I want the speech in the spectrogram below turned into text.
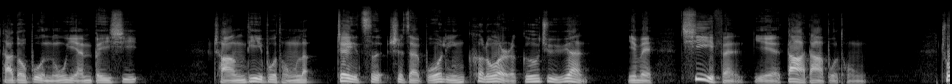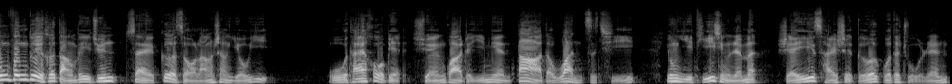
他都不奴颜卑膝。场地不同了，这次是在柏林克罗尔歌剧院。因为气氛也大大不同，冲锋队和党卫军在各走廊上游弋，舞台后边悬挂着一面大的万字旗，用以提醒人们谁才是德国的主人。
